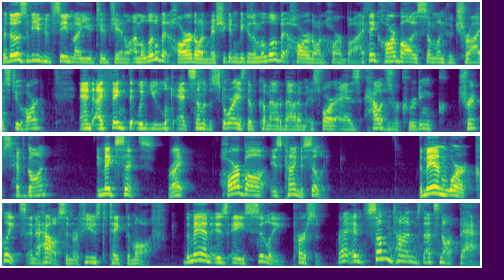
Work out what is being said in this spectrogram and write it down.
For those of you who've seen my YouTube channel, I'm a little bit hard on Michigan because I'm a little bit hard on Harbaugh. I think Harbaugh is someone who tries too hard. And I think that when you look at some of the stories that have come out about him as far as how his recruiting trips have gone, it makes sense, right? Harbaugh is kind of silly. The man wore cleats in a house and refused to take them off. The man is a silly person right? And sometimes that's not bad,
